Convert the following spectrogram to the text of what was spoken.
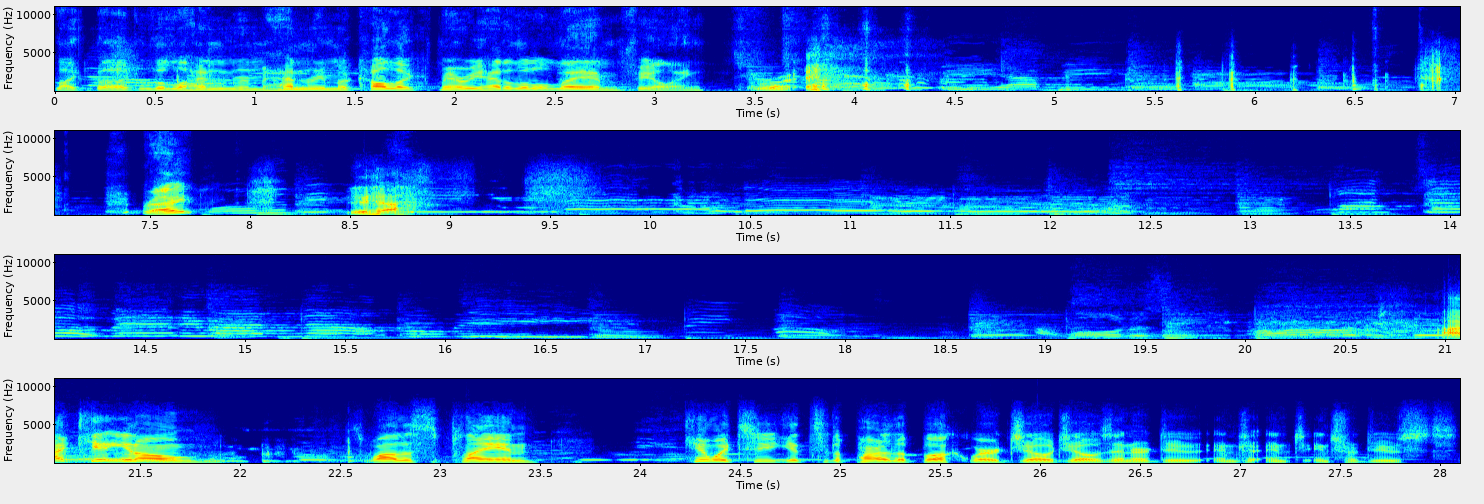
Like the like little Henry Henry McCullough, Mary had a little lamb feeling. Right. Right? Yeah. I can't, you know, while this is playing, can't wait till you get to the part of the book where JoJo's introdu- int- int- introduced.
